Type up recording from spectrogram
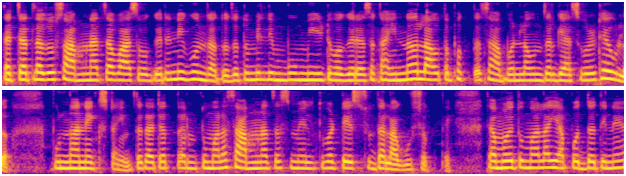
त्याच्यातला जो साबणाचा वास वगैरे निघून जातो. जर तुम्ही लिंबू मीठ वगैरे असं काही न लावता फक्त साबण लावून जर गॅसवर ठेवलं पुन्हा नेक्स्ट टाईम तर त्याच्यात तर तुम्हाला साबणाचा स्मेल किंवा टेस्टसुद्धा लागू शकते. त्यामुळे तुम्हाला या पद्धतीने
